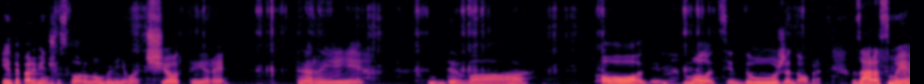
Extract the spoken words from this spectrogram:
І тепер в іншу сторону вліво. Чотири, три два, один. Молодці, дуже добре. Зараз ми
